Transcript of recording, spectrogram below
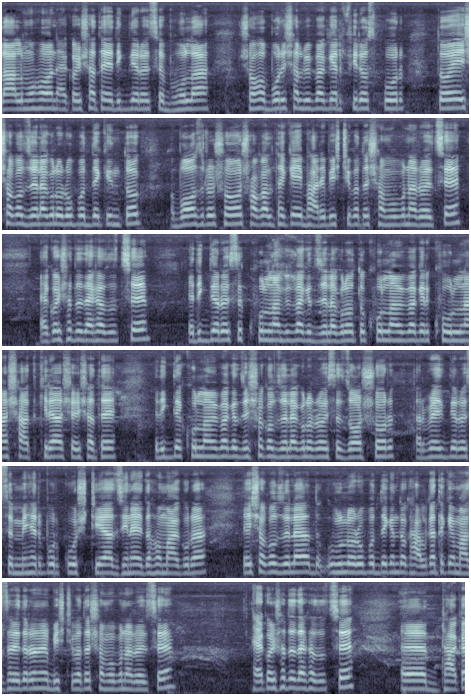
লালমোহন, একই সাথে এদিক দিয়ে রয়েছে ভোলা সহ বরিশাল বিভাগের ফিরোজপুর। তো এই সকল জেলাগুলোর উপর দিয়ে কিন্তু বজ্রসহ সকাল থেকেই ভারী বৃষ্টিপাতের সম্ভাবনা রয়েছে। একই সাথে দেখা যাচ্ছে এদিক দিয়ে রয়েছে খুলনা বিভাগের জেলাগুলো। তো খুলনা বিভাগের খুলনা, সাতক্ষীরা, সেই সাথে এদিক দিয়ে খুলনা বিভাগের যে সকল জেলাগুলো রয়েছে, যশোর, তারপরে এদিক দিয়ে রয়েছে মেহেরপুর, কুষ্টিয়া, ঝিনাইদহ, মাগুরা, এই সকল জেলাগুলোর উপর দিয়ে কিন্তু হালকা থেকে মাঝারি ধরনের বৃষ্টিপাতের সম্ভাবনা রয়েছে। একই সাথে দেখা যাচ্ছে ঢাকা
